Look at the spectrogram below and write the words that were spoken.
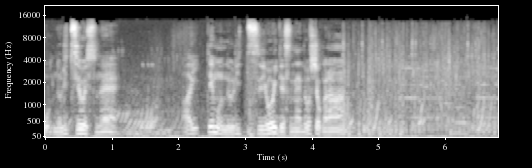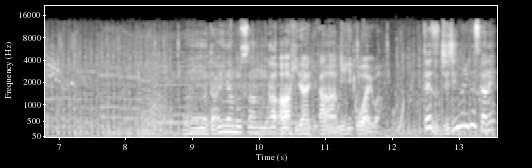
お、塗り強いっすね。相手も塗り強いですね。どうしようかな。うん、ダイナモさんが、あ、左、あ、右怖いわ。とりあえず自陣乗りですかね。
